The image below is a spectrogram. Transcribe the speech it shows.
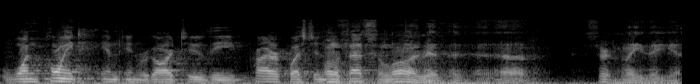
one point in, in regard to the prior question. Well, if that's the law, uh, uh, certainly the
